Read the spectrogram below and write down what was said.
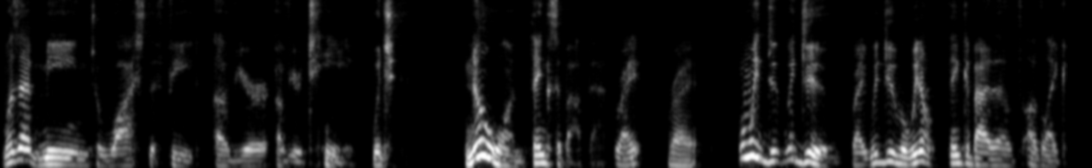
What does that mean to wash the feet of your of your team? Which no one thinks about that, right? Right. When we do, we do, right? We do, but we don't think about it of, of like,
